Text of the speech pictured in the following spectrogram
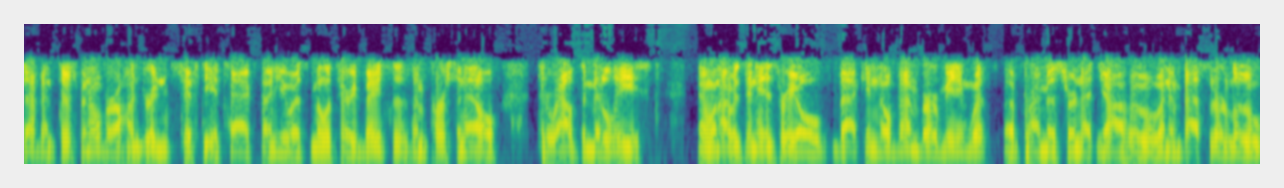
7th, there's been over 150 attacks on U.S. military bases and personnel throughout the Middle East. And when I was in Israel back in November, meeting with uh, Prime Minister Netanyahu and Ambassador Lew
